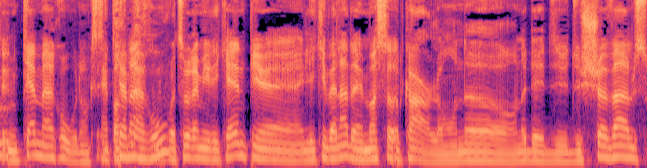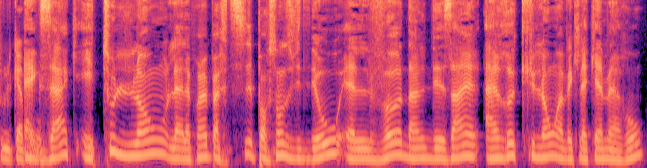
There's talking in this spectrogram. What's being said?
C'est une Camaro, donc c'est Une voiture américaine, puis euh, l'équivalent d'un muscle car. là. On a, on a de- du, du cheval sous le capot. Exact. Et tout le long, la, la première partie, portion du vidéo, elle va dans le désert à reculons avec la Camaro.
